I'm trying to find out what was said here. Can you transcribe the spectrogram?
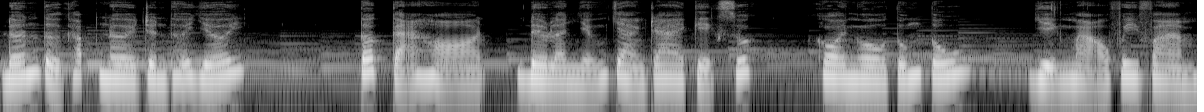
đến từ khắp nơi trên thế giới. Tất cả họ đều là những chàng trai kiệt xuất, khôi ngô tuấn tú, diện mạo phi phàm.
